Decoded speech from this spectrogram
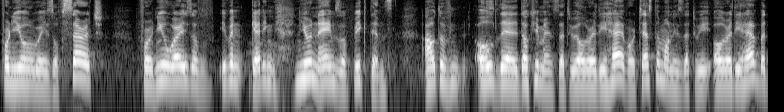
for new ways of search, for new ways of even getting new names of victims out of all the documents that we already have or testimonies that we already have but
